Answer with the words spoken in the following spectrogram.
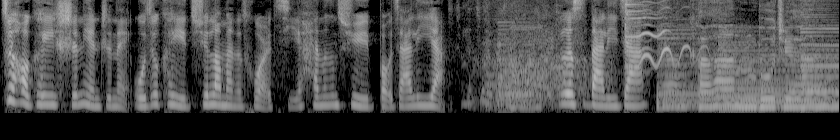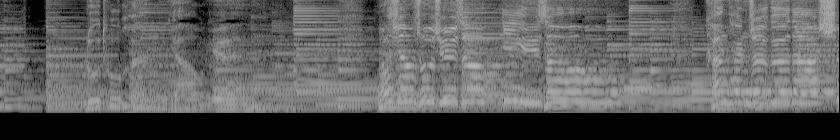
最好可以十年之内，我就可以去浪漫的土耳其，还能去保加利亚、哥斯达黎加。看不见，路途很遥远。我想出去走一走，看看这个大世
